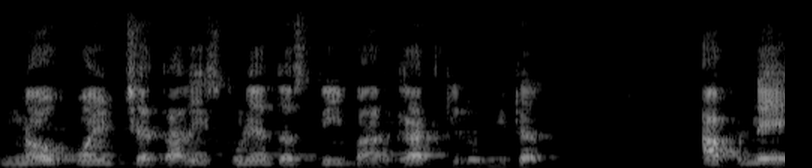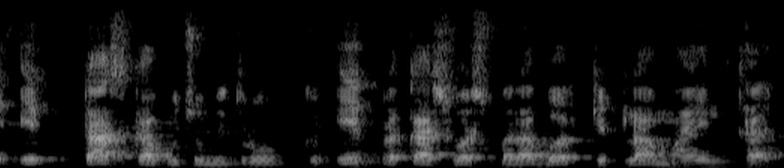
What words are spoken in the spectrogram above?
નવ પોઈન્ટ છેતાલીસ ગુણ્યા દસની બાર ઘાત કિલોમીટર. આપને એક ટાસ્ક આપું છું મિત્રો, કે એક પ્રકાશ વર્ષ બરાબર કેટલા માઇલ થાય?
